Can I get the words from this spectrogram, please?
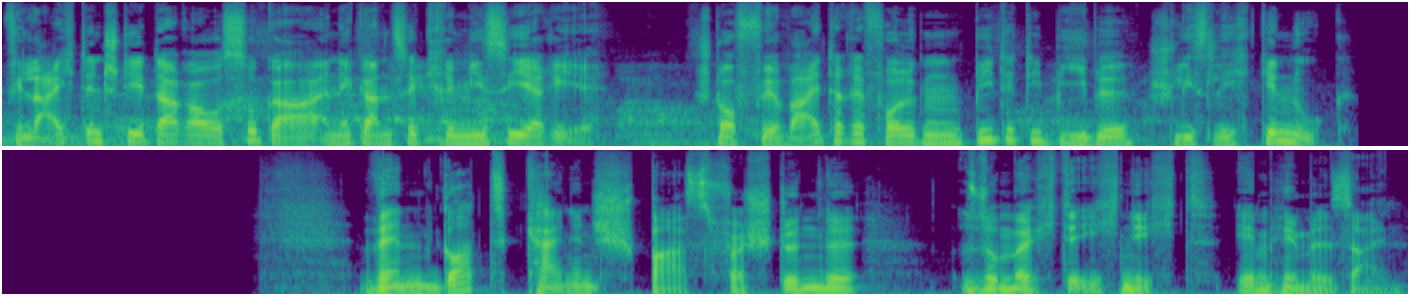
Vielleicht entsteht daraus sogar eine ganze Krimiserie. Stoff für weitere Folgen bietet die Bibel schließlich genug. Wenn Gott keinen Spaß verstünde, so möchte ich nicht im Himmel sein.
